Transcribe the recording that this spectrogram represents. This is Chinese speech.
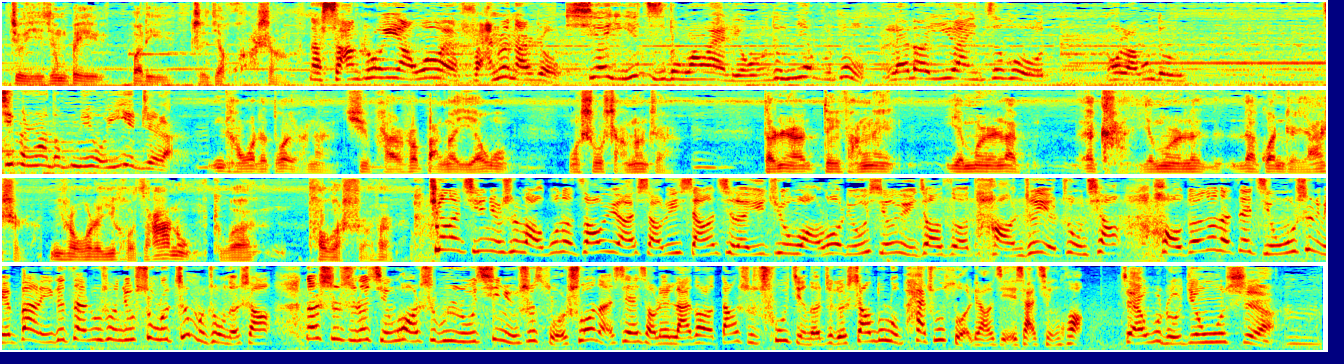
就已经被玻璃直接划伤了。那伤口一样往外翻着，那肉血一直都往外流，都捏不住。来到医院之后，我老公都基本上都没有意志了。你看我这多远呢？去派出所办个业务，我手伤成这，到那对方呢？也没人来来看，也没人来来管这件事你说我这以后咋弄？给我讨个说法。听了齐女士老公的遭遇啊，小丽想起了一句网络流行语，叫做“躺着也中枪”。好端端的在警务室里面办了一个暂住证，就受了这么重的伤。那事实的情况是不是如戚女士所说呢？现在小丽来到了当时出警的这个商都路派出所，了解一下情况。在梧州警务室。嗯。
